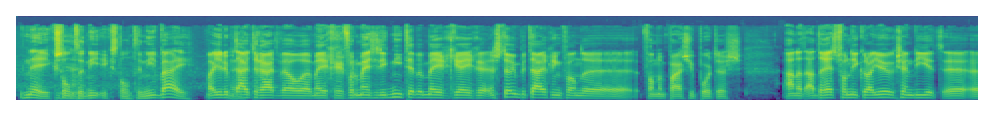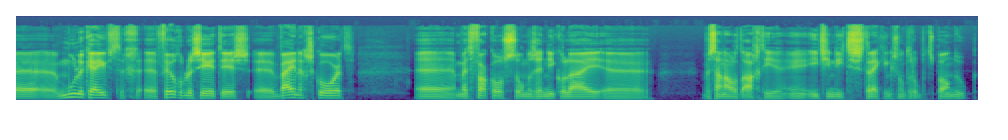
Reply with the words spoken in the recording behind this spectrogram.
Nee, ik stond er niet, ik stond er niet bij. Maar jullie hebben het uiteraard wel uh, meegekregen. Voor de mensen die het niet hebben meegekregen, een steunbetuiging van, de, uh, van een paar supporters aan het adres van Nicola Jurgensen, die het uh, uh, moeilijk heeft, uh, veel geblesseerd is, weinig scoort. met fakkels stonden ze Nicolai. we staan altijd achter je. iets in die strekking stond op het spandoek.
